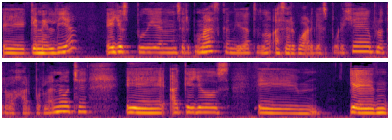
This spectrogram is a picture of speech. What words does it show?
eh, que en el día, ellos pudieran ser más candidatos, ¿no? A ser guardias, por ejemplo, trabajar por la noche, eh, aquellos... Eh, que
